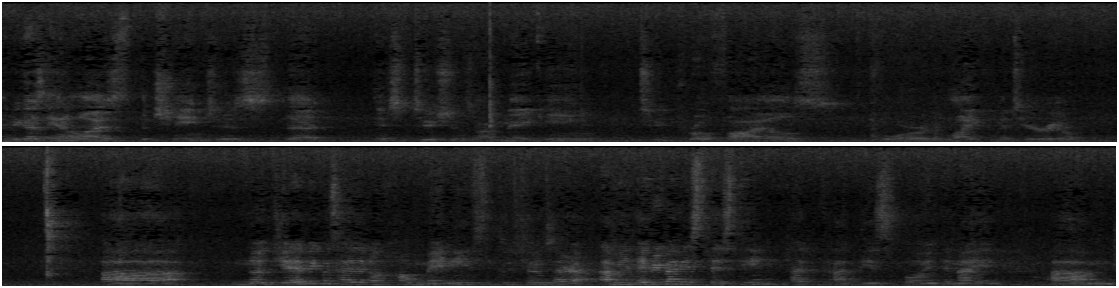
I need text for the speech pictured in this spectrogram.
have you guys analyzed the changes that institutions are making to profiles for like material? Uh, not yet because I don't know how many institutions are. I mean, everybody's testing at, at this point, and I, um,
